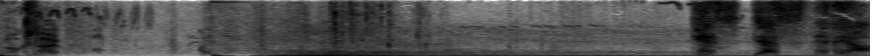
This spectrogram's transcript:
Looks like... Yes, yes, there they are.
